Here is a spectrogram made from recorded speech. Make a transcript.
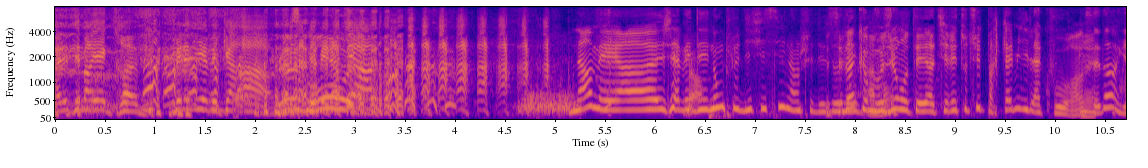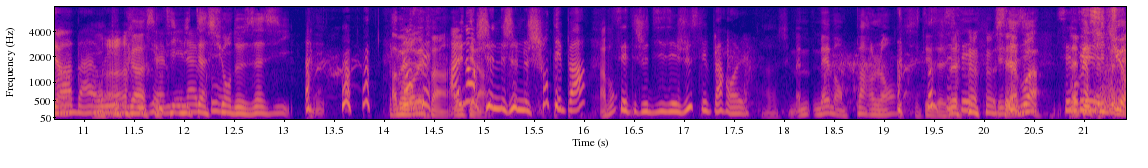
Elle était mariée avec Trump. Mélanie avec un A. Le ça fait Mélanie. Non, mais euh, j'avais des noms plus difficiles. hein, je suis désolée. C'est dingue comme Ah vos bon yeux ont été attirés tout de suite par Camille Lacour. hein, Ouais. C'est dingue. hein. Ah bah En oui. tout cas, cette imitation Lacour. de Zazie. Ah, Non, ben, c'est- pas. ah non, je, ne- je ne chantais pas. Ah bon je disais juste les paroles. Ah, Même, même en parlant, c'était Zazie. C'était- C'est la voix. c'était- La tessiture.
